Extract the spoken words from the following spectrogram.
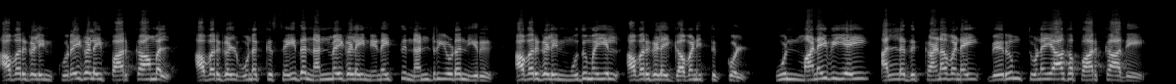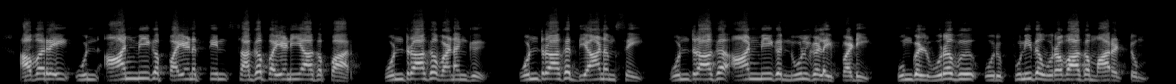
அவர்களின் குறைகளை பார்க்காமல் அவர்கள் உனக்கு செய்த நன்மைகளை நினைத்து நன்றியுடன் இரு. அவர்களின் முதுமையில் அவர்களை கவனித்துக்கொள். உன் மனைவியை அல்லது கணவனை வெறும் துணையாக பார்க்காதே. அவரை உன் ஆன்மீக பயணத்தின் சக பயணியாக பார். ஒன்றாக வணங்கு. ஒன்றாக தியானம் செய். ஒன்றாக ஆன்மீக நூல்களை படி. உங்கள் உறவு ஒரு புனித உறவாக மாறட்டும்.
